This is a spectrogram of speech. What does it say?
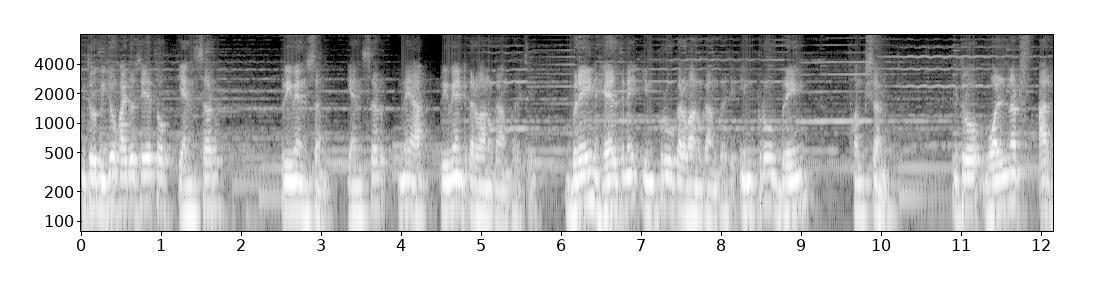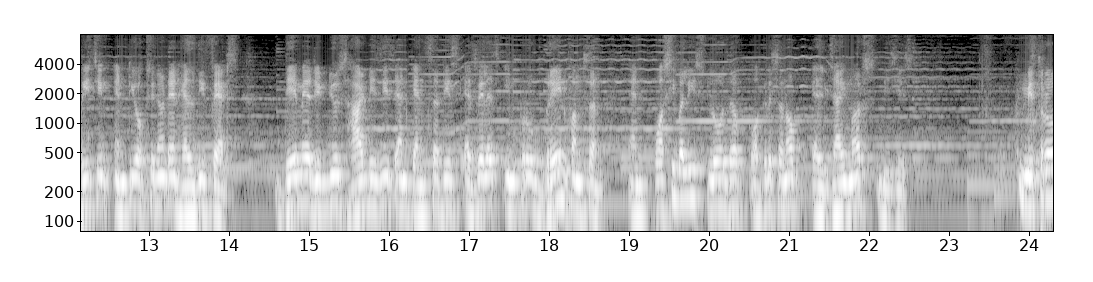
મિત્રો, બીજો ફાયદો છે તો કેન્સર પ્રિવેન્શન. કેન્સરને પ્રિવેન્ટ કરવાનું કામ કરે છે. બ્રેઇન હેલ્થને ઇમ્પ્રૂવ કરવાનું કામ કરે છે. Improve brain function. મિત્રો, walnuts are rich in antioxidant and healthy fats. They may reduce heart disease and cancer risk as well as improve brain function and possibly slow the progression of Alzheimer's disease મિત્રો,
